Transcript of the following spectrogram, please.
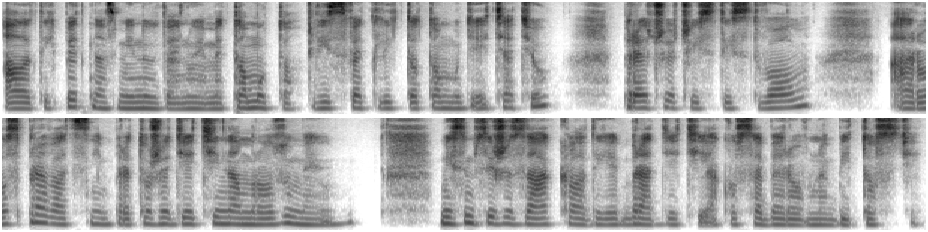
ale tých 15 minút venujeme tomuto, vysvetliť to tomu dieťaťu, prečo je čistý stôl a rozprávať s ním, pretože deti nám rozumejú. Myslím si, že základ je brať deti ako seberovné bytosti.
